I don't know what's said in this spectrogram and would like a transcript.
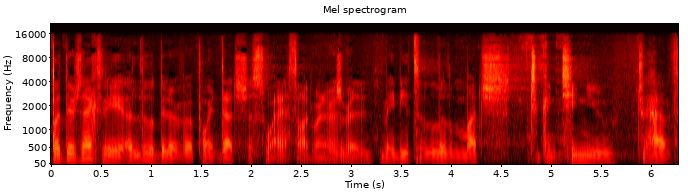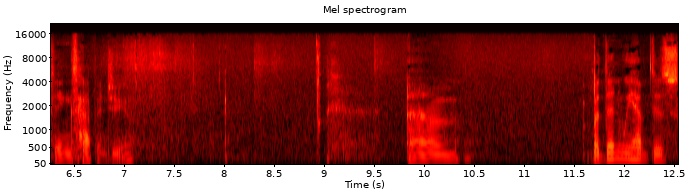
but there's actually a little bit of a point. That's just what I thought when I was read. Maybe it's a little much to continue to have things happen to you. Um, but then we have this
